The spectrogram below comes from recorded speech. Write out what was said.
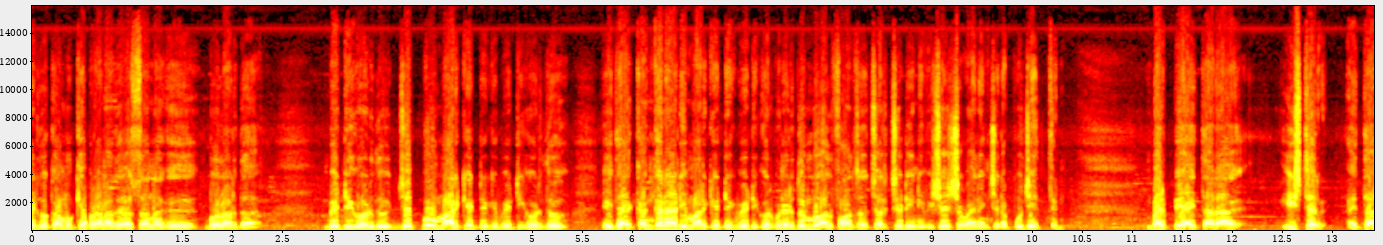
ಐದು ಬೊಕ್ಕ ಮುಖ್ಯ ಪ್ರಾಣ ದೇವಸ್ಥಾನಕ್ಕೆ ಬೋಲಾರ್ದ ಭೇಟಿ ಕೊಡ್ದು, ಜೆಪ್ಪು ಮಾರ್ಕೆಟ್ಗೆ ಭೇಟಿ ಕೊಡ್ದು, ಈತ ಕಂಕನಾಡಿ ಮಾರ್ಕೆಟ್ಗೆ ಭೇಟಿ ಕೊಡ್ಬೋದು ದುಂಬು ಅಲ್ಫಾನ್ಸೋ ಚರ್ಚಡಿನಿ ವಿಶೇಷವಾಗಿ ಅಂಚಿನ ಪೂಜೆ ಇತ್ತೇನೆ. ಬರ್ಪಿ ಆಯ್ತಾರ ಈಸ್ಟರ್ ಆಯ್ತಾ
